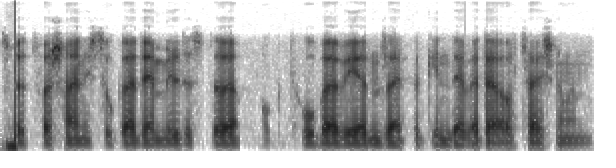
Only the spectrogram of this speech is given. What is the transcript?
Es wird wahrscheinlich sogar der mildeste Oktober werden seit Beginn der Wetteraufzeichnungen.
